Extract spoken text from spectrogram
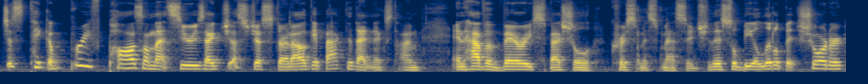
just take a brief pause on that series I just just started. I'll get back to that next time and have a very special Christmas message. This will be a little bit shorter,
